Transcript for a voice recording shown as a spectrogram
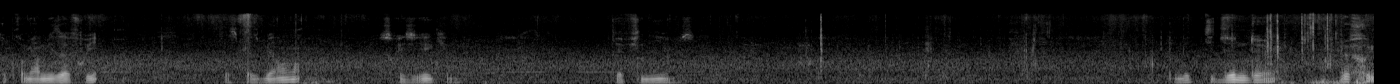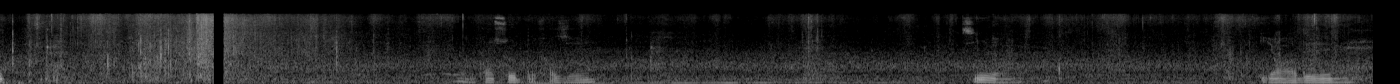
sa première mise à fruit. Ça se passe bien. Cerisier qui, a fini. Une autre petite zone de, fruits. Un ponceau de fraisier. Ici, il y aura des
